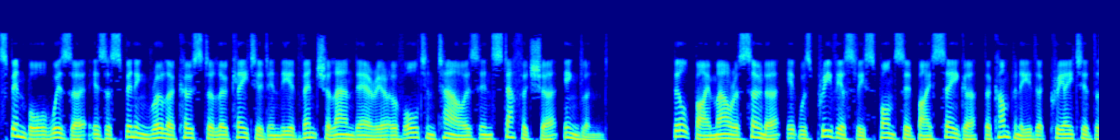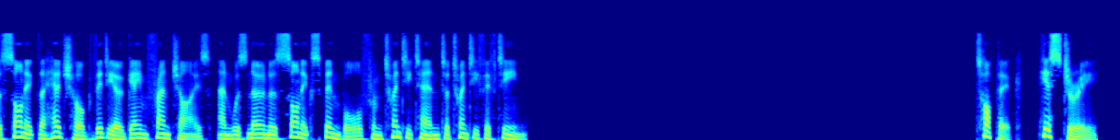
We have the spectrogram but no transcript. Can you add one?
Spinball Whizzer is a spinning roller coaster located in the Adventureland area of Alton Towers in Staffordshire, England. Built by Maurer Söhne, it was previously sponsored by Sega, the company that created the Sonic the Hedgehog video game franchise, and was known as Sonic Spinball from 2010 to 2015. History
